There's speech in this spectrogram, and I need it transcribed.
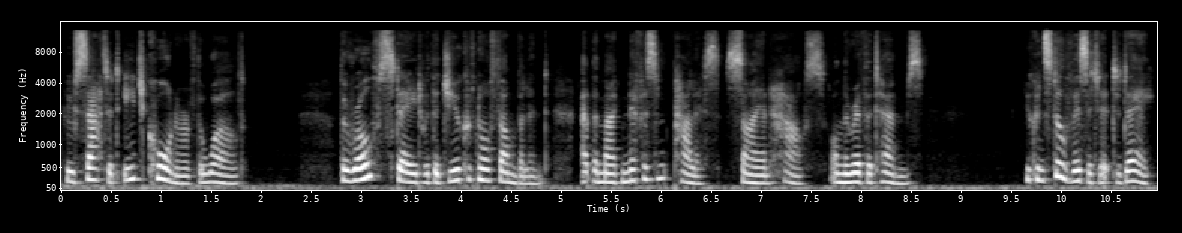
who sat at each corner of the world. The Rolfes stayed with the Duke of Northumberland at the magnificent palace Syon House on the River Thames. You can still visit it today.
